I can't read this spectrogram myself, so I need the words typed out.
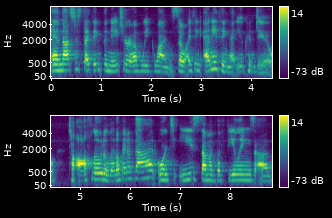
And that's just, I think, the nature of week one. So I think anything that you can do to offload a little bit of that or to ease some of the feelings of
